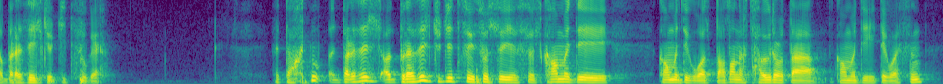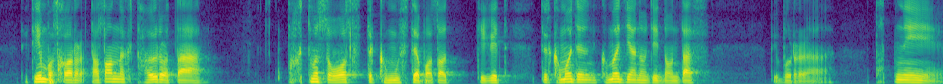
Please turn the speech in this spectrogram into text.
оо Бразил Jiu-Jitsu-гээр тогтмол Бразил Бразил жижигдсэн эсвэл эсвэл комеди комедиг бол 7 ногт 2 удаа комеди хийдэг байсан. Тийм болохоор 7 ногт 2 удаа тогтмол уулздаг хүмүүстэй болоод тэгээд тэр комеди комедиануудын дундаас би бүр дотны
